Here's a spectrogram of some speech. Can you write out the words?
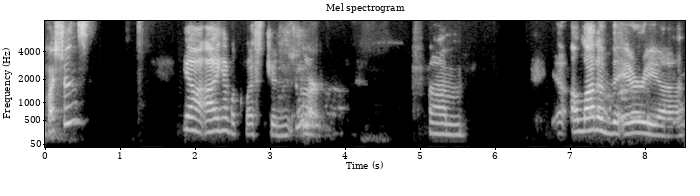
Questions? Yeah, I have a question. Sure. Um, a lot of the area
